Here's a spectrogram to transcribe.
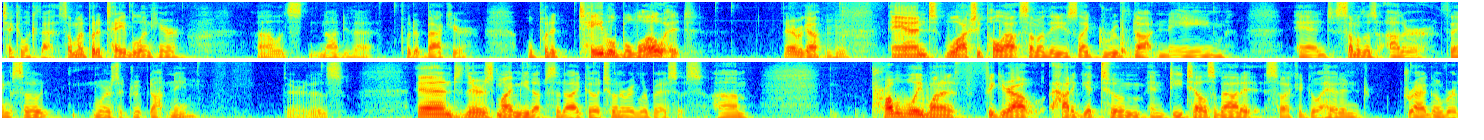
take a look at that. So I'm going to put a table in here. Uh, let's not do that. Put it back here. We'll put a table below it. There we go. And we'll actually pull out some of these like group.name and some of those other things. So where's it? Group.name. There it is. And there's my meetups that I go to on a regular basis. Um, probably want to figure out how to get to them and details about it, so I could go ahead and drag over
